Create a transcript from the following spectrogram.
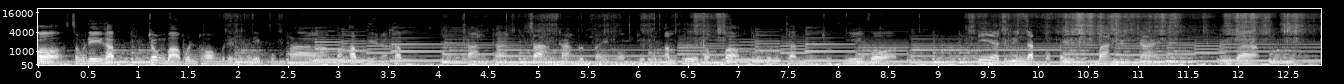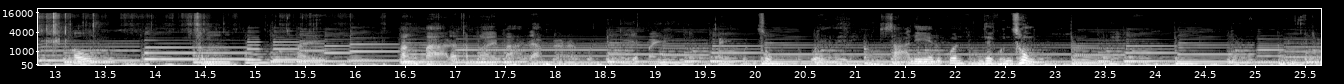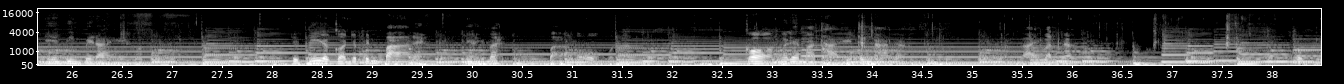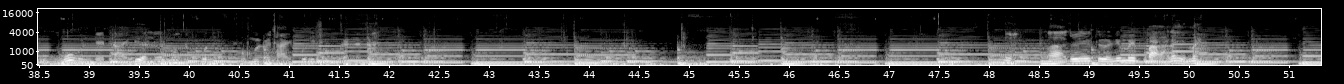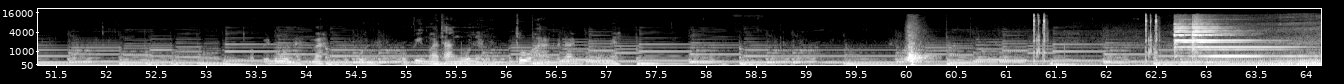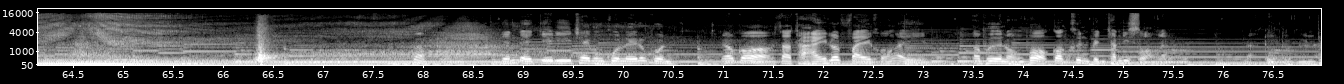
ก็สวัสดีครับผมจ้องบ่าวพลทองประเด็นวันนี้ผมพามาอัปเดตนะครับ ทางทางสร้างทางรถไฟของจุดอำเภอตองฟ้าทุกคนทุกท่าน จุดนี้ก็นี่น่าจะวิ่งลัดออกไปอีกบ้านหนึ่งได้หรือว่าเขาทำไอ้พังป่าและทำลายป่าดับแล้วนะคนที่จะไปไปขนส่งทุกคนนี่สถานีทุกคนไม่ใช่ขนส่งนี่จุดนี้วิ่งไปได้รถ จุดนี้แต่ก่อนจะเป็นป่านะเนี่ยเห็นไหมป่าก็ออกหมดแล้วก็ไม่ได้มาถ่ายตั้งนานแล้วตั้งหลายวันแล้วก็โอ้โหมันเด็ดหลายเดือนแล้วมั้งทุกคนผมไม่ไปถ่ายคุณได้ชมกันนะนะนี่ป่าตัวนี้ตัวนี้ไม่ป่านะเห็นไหมเอาไปนู่นน่ะเห็นไหมทุกคนผมวิ่งมาทางนู้นเนี่ยทุหาก็ได้หมดแล้วไง เห็นไอ้เจดีชัยมงคลเลยทุกคน แล้วก็สถานีรถไฟของไอ้อำเภอหนองพอกก็ขึ้นเป็นชั้นที่สองแล้วนะตรงจุดนั้นนะ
